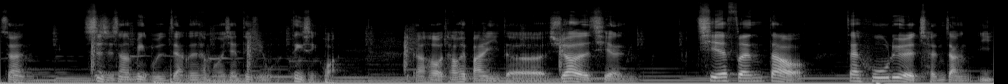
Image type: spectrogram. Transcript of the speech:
虽然事实上并不是这样，但是他们会先定型定型化，然后他会把你的需要的钱切分到在忽略成长以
